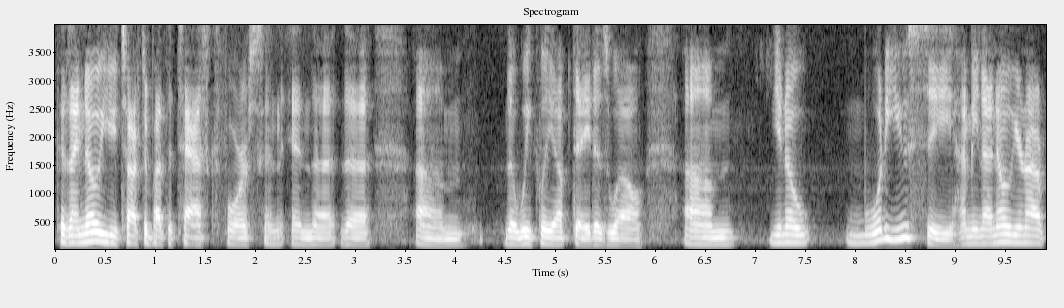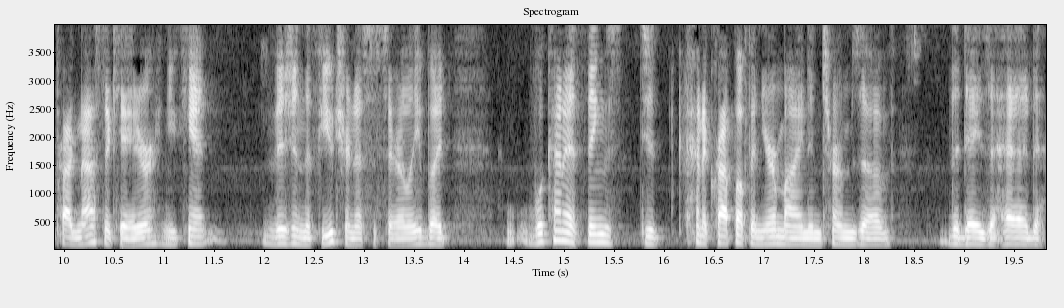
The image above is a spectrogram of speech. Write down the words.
because I know you talked about the task force and in, the the um, the weekly update as well. Um, you know, what do you see? I mean, I know you're not a prognosticator; you can't vision the future necessarily, but what kind of things did kind of crop up in your mind in terms of the days ahead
